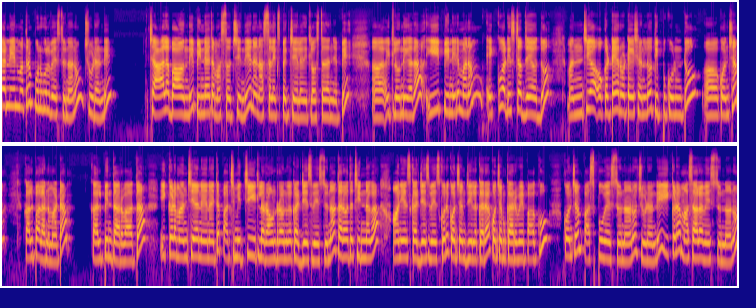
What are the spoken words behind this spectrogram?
కానీ నేను మాత్రం పునుగులు వేస్తున్నాను. చూడండి. చాలా బాగుంది. పిండి అయితే మస్తు వచ్చింది నేను అస్సలు ఎక్స్పెక్ట్ చేయలేదు ఇట్లా వస్తుందని చెప్పి. ఇట్లా ఉంది కదా. ఈ పిండిని మనం ఎక్కువ డిస్టర్బ్ చేయొద్దు. మంచిగా ఒకటే రొటేషన్లో తిప్పుకుంటూ కొంచెం కలపాలన్నమాట. కలిపిన తర్వాత ఇక్కడ మంచిగా నేనైతే పచ్చిమిర్చి ఇట్లా రౌండ్ రౌండ్గా కట్ చేసి వేస్తున్నా. తర్వాత చిన్నగా ఆనియన్స్ కట్ చేసి వేసుకొని కొంచెం జీలకర్ర కొంచెం కరివేపాకు కొంచెం పసుపు వేస్తున్నాను. చూడండి ఇక్కడ మసాలా వేస్తున్నాను.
